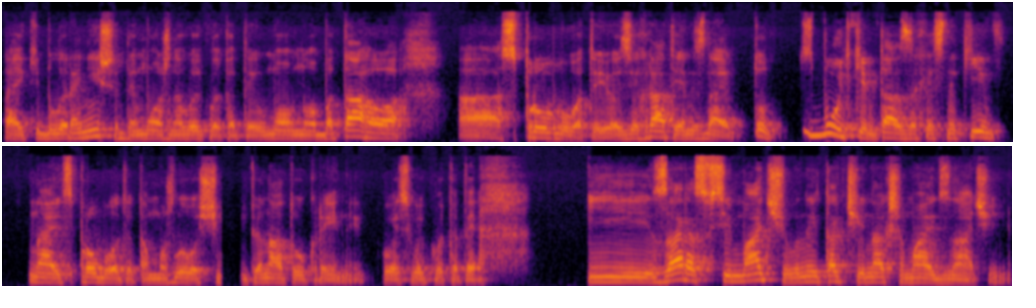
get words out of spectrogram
та, які були раніше, де можна викликати умовного Батагова, а, спробувати його зіграти. Я не знаю, тут з будь-ким та захисників, навіть спробувати там, можливо, з чемпіонату України когось викликати. І зараз всі матчі вони так чи інакше мають значення.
